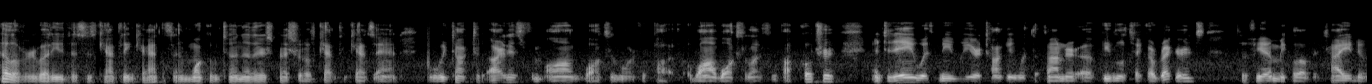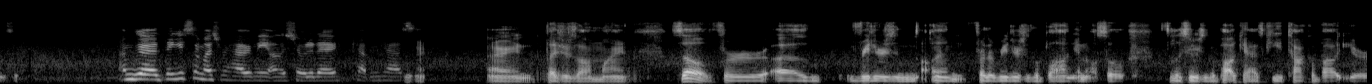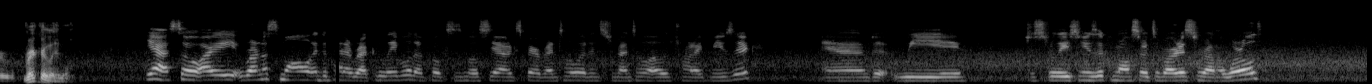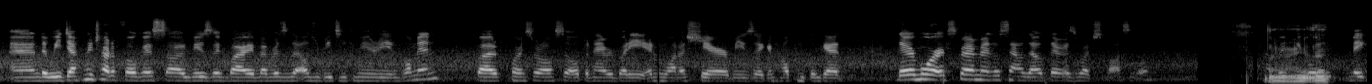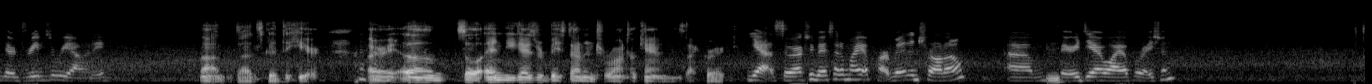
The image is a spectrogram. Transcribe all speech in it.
Hello, everybody. This is Captain Katz, and welcome to another special of Captain Katz and where we talk to artists from all walks of life, pop, all walks of life in pop culture. And today, with me, we are talking with the founder of Biblioteca Records, Sophia Mikhailovich. How are you doing, Sophia? I'm good. Thank you so much for having me on the show today, Captain Katz. All right, pleasure's all mine. So, for uh, readers and um, for the readers of the blog and also the listeners of the podcast, can you talk about your record label? Yeah, so I run a small independent record label that focuses mostly on experimental and instrumental electronic music. And we just release music from all sorts of artists around the world. And we definitely try to focus on music by members of the LGBT community and women. But of course, we're also open to everybody and want to share music and help people get their more experimental sounds out there as much as possible. Make people that- make their dreams a reality. Ah, that's good to hear. All right. Um, so, and you guys are based down in Toronto, Canada, is that correct? Yeah, so we're actually based out of my apartment in Toronto. Um, Mm. Very DIY operation.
